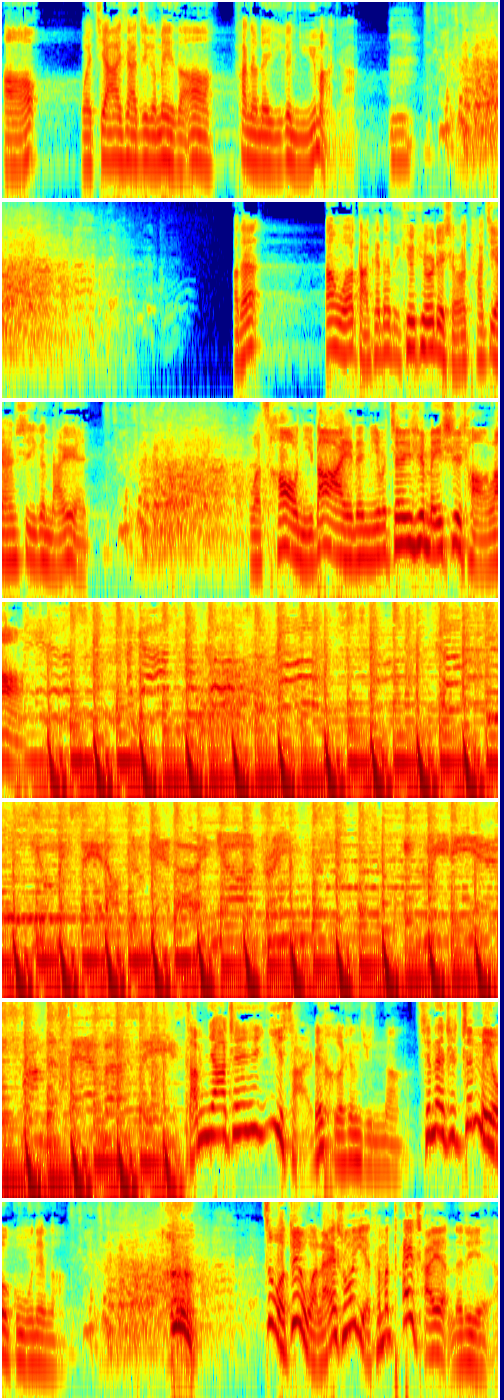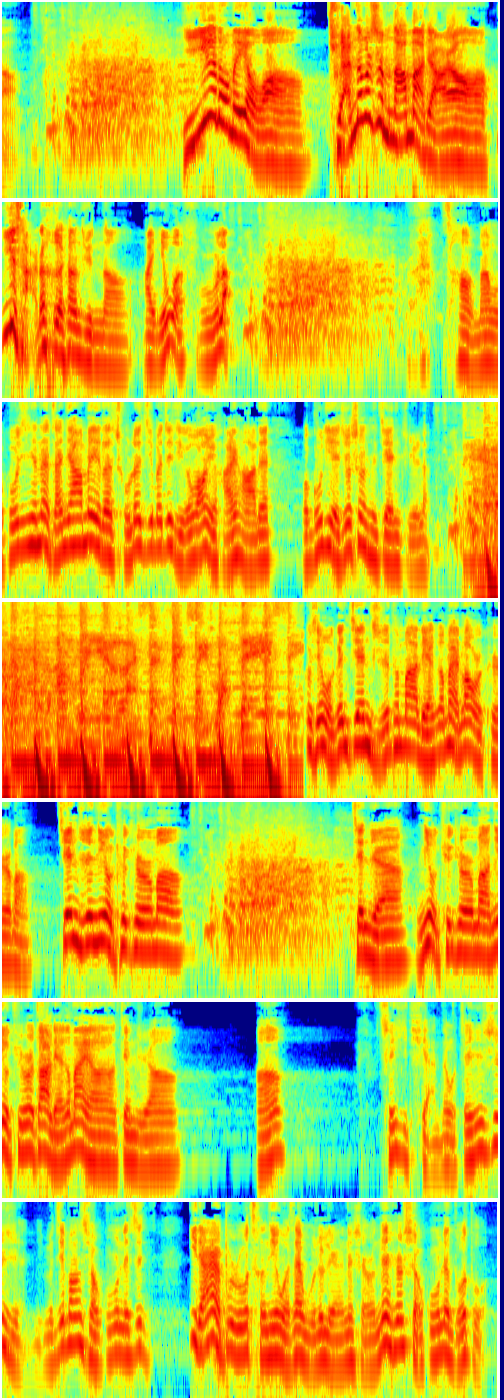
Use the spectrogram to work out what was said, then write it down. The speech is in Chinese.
好，我加一下这个妹子啊，看到了一个女马甲。嗯，好的。当我打开她的 QQ 的时候，她竟然是一个男人。我操你大爷的！你们真是没市场了。咱们家真是一色儿的和尚军呐！现在是真没有姑娘啊！这我对我来说也他妈太残忍了，这也啊，一个都没有啊！全他妈是拿马甲啊！一色儿的和尚军呐！哎呀，我服了！哎呀，我操妈！我估计现在咱家妹子除了鸡巴这几个王雨涵啥的，我估计也就剩下兼职了。不行，我跟兼职他妈连个麦唠会嗑吧。兼职，你有 QQ 吗？兼职，你有 QQ 吗？你有 QQ，咱俩连个麦啊！兼职啊，啊！这一天的，我真是啊！你们这帮小姑娘，这一点也不如曾经我在五六零的时候，那时候小姑娘多多。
